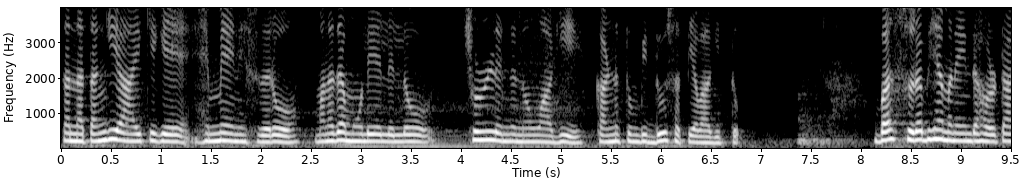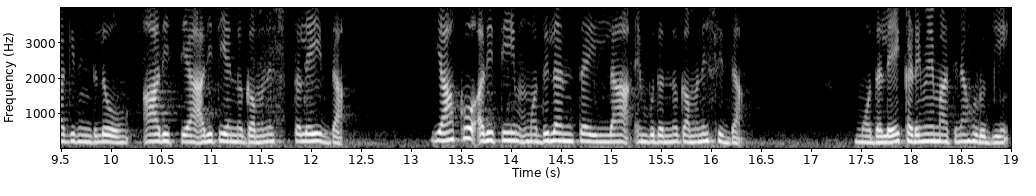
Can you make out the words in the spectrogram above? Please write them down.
ತನ್ನ ತಂಗಿಯ ಆಯ್ಕೆಗೆ ಹೆಮ್ಮೆ ಎನಿಸಿದರೂ ಮನದ ಮೂಲೆಯಲ್ಲೆಲ್ಲೋ ಚುಳ್ಳೆಂದು ನೋವಾಗಿ ಕಣ್ಣು ತುಂಬಿದ್ದೂ ಸತ್ಯವಾಗಿತ್ತು. ಬಸ್ ಸುರಭಿಯ ಮನೆಯಿಂದ ಹೊರಟಾಗಿನಿಂದಲೂ ಆದಿತ್ಯ ಅದಿತಿಯನ್ನು ಗಮನಿಸುತ್ತಲೇ ಇದ್ದ. ಯಾಕೋ ಅದಿತಿ ಮೊದಲಂತೆ ಇಲ್ಲ ಎಂಬುದನ್ನು ಗಮನಿಸಿದ್ದ. ಮೊದಲೇ ಕಡಿಮೆ ಮಾತಿನ ಹುಡುಗಿ.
